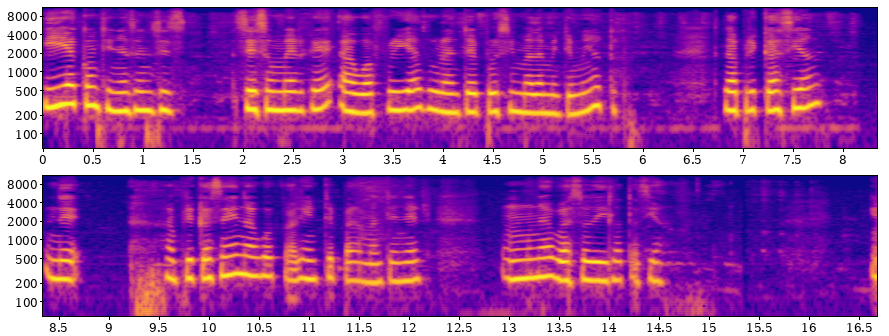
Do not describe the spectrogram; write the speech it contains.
y a continuación se, se sumerge agua fría durante aproximadamente un minuto. La aplicación de aplicación en agua caliente para mantener una vasodilatación. Y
